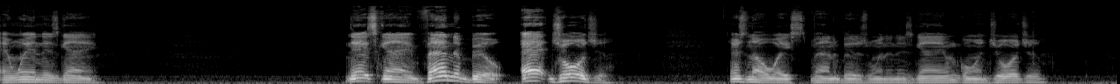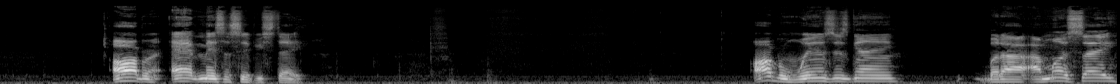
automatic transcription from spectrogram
and win this game. Next game, Vanderbilt at Georgia. There's no way Vanderbilt is winning this game. I'm going Georgia. Auburn at Mississippi State. Auburn wins this game, but I, I must say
